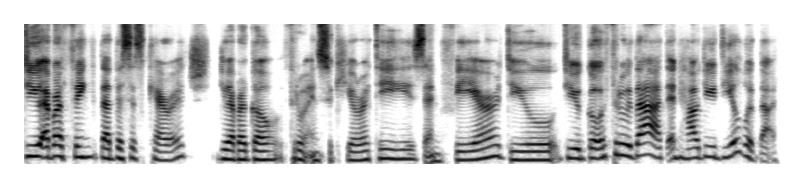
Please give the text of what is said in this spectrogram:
Do you ever think that this is courage? Do you ever go through insecurities and fear? Do you do you go through that? And how do you deal with that?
